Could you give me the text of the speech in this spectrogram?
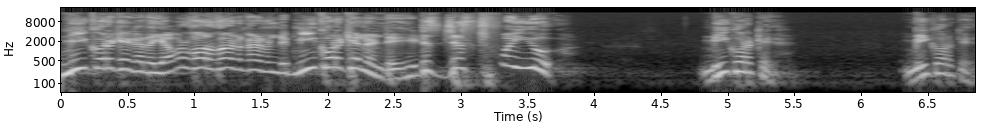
మీ కొరకే కదా ఎవరి కొరకు అనకండి మీ కొరకేనండి. It is just for you మీ కొరకే. మీ కొరకే.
